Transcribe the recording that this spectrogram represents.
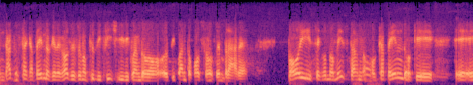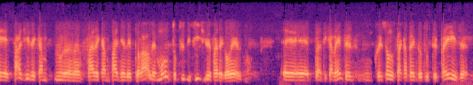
intanto sta capendo che le cose sono più difficili di, quando- di quanto possono sembrare. Poi secondo me stanno capendo che è facile cam- eh, fare campagna elettorale, è molto più difficile fare governo. Eh, praticamente mh, questo lo sta capendo tutto il Paese,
